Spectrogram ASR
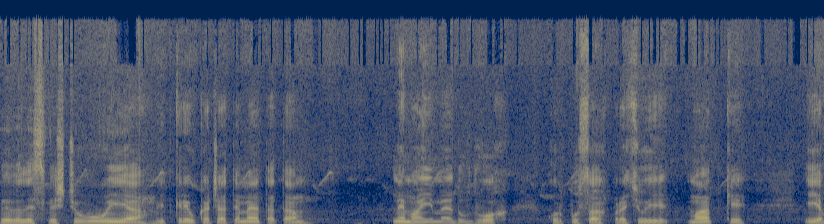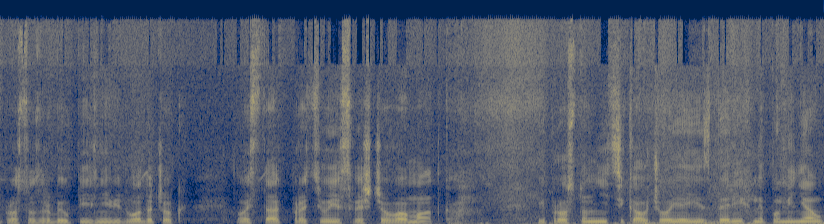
Вивели свищову і я відкрив качати мед, а там немає меду. В двох корпусах працює матки. І я просто зробив пізній відводочок. Ось так працює свищова матка. І просто мені цікаво, чого я її зберіг, не поміняв.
